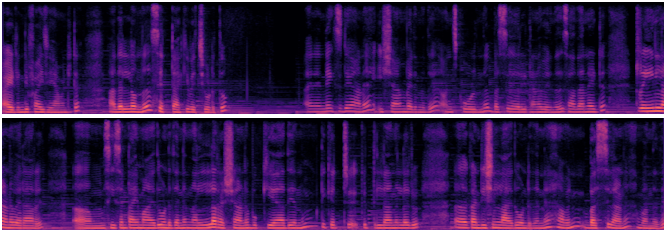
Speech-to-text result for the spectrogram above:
ഐഡന്റിഫൈ ചെയ്യാൻ വേണ്ടിയിട്ട്. അതെല്ലാം ഒന്ന് സെറ്റാക്കി വെച്ച് കൊടുത്തു. നെക്സ്റ്റ് ഡേ ആണ് ഇഷാൻ വരുന്നത്. അവൻ സ്കൂളിൽ നിന്ന് ബസ് കയറിയിട്ടാണ് വരുന്നത്. സാധാരണയായിട്ട് ട്രെയിനിലാണ് വരാറ്. സീസൺ ടൈം ആയതുകൊണ്ട് തന്നെ നല്ല റഷാണ് ബുക്ക് ചെയ്യാതെയൊന്നും ടിക്കറ്റ് കിട്ടില്ല എന്നുള്ളൊരു കണ്ടീഷനിലായതുകൊണ്ട് തന്നെ അവൻ ബസ്സിലാണ് വന്നത്.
